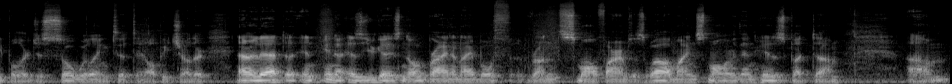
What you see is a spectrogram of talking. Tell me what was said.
people are just so willing to, to help each other. Not only that, uh, and, and as you guys know, Brian and I both run small farms as well. Mine's smaller than his, but um, um,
